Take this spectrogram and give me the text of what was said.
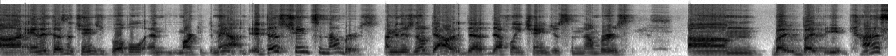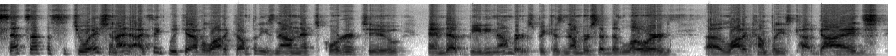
Uh, and it doesn't change global and market demand. It does change some numbers. I mean, there's no doubt it de- definitely changes some numbers. Um, but but it kind of sets up a situation. I, I, think we could have a lot of companies now next quarter to end up beating numbers because numbers have been lowered. a lot of companies cut guides.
